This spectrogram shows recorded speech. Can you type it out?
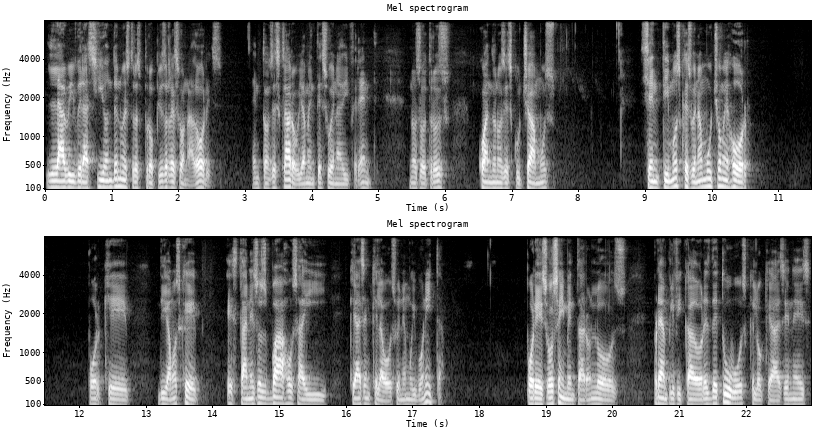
la vibración de nuestros propios resonadores. Entonces, claro, obviamente suena diferente. Nosotros cuando nos escuchamos sentimos que suena mucho mejor porque digamos que están esos bajos ahí que hacen que la voz suene muy bonita. Por eso se inventaron los preamplificadores de tubos que lo que hacen es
